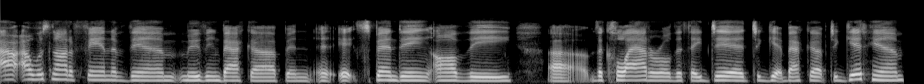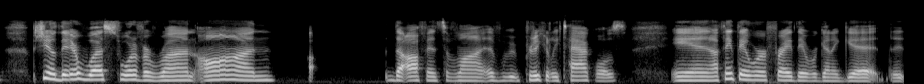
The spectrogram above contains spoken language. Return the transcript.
I, I was not a fan of them moving back up and uh, expending all the uh, the collateral that they did to get back up to get him. But you know, there was sort of a run on uh, the offensive line, uh, particularly tackles, and I think they were afraid they were going to get uh,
